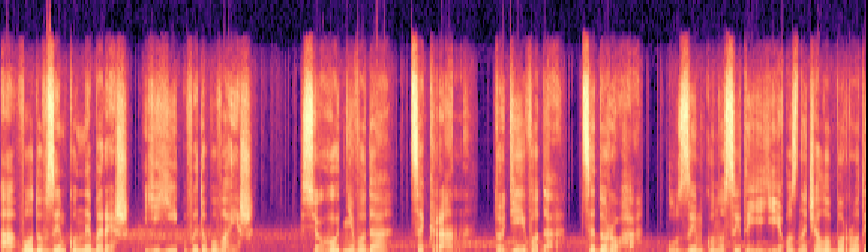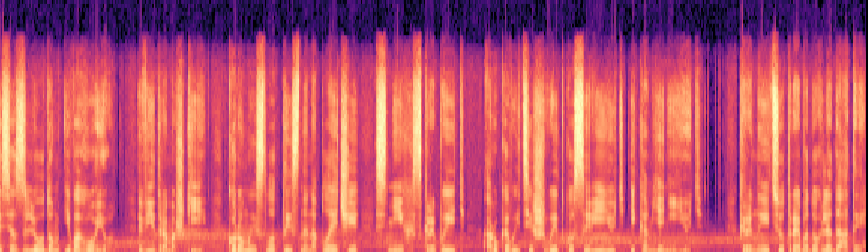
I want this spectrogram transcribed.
А воду взимку не береш, її видобуваєш. Сьогодні вода це кран, тоді вода це дорога. Узимку носити її означало боротися з льодом і вагою. Відра важкі, коромисло тисне на плечі, сніг скрипить, а рукавиці швидко сиріють і кам'яніють. Криницю треба доглядати,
